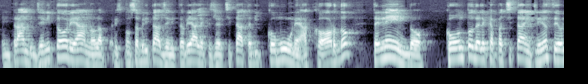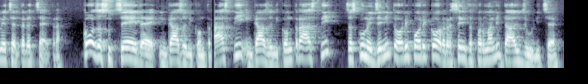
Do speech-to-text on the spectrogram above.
Entrambi i genitori hanno la responsabilità genitoriale esercitata di comune accordo, tenendo conto delle capacità, inclinazioni, eccetera, eccetera. Cosa succede in caso di contrasti? In caso di contrasti, ciascuno dei genitori può ricorrere senza formalità al giudice.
